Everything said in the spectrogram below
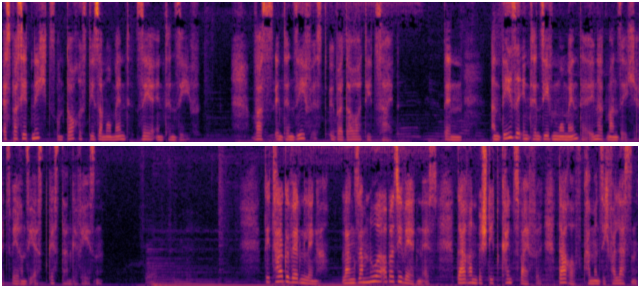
Es passiert nichts und doch ist dieser Moment sehr intensiv. Was intensiv ist, überdauert die Zeit. Denn an diese intensiven Momente erinnert man sich, als wären sie erst gestern gewesen. Die Tage werden länger. Langsam nur, aber sie werden es. Daran besteht kein Zweifel. Darauf kann man sich verlassen.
